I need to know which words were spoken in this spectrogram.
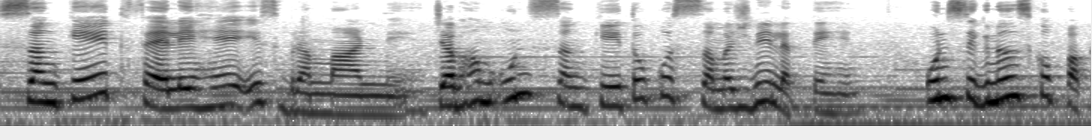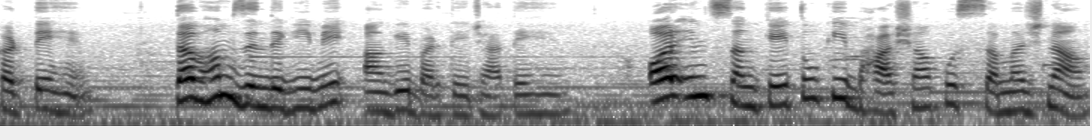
संकेत फैले हैं इस ब्रह्मांड में। जब हम उन संकेतों को समझने लगते हैं, उन सिग्नल्स को पकड़ते हैं तब हम ज़िंदगी में आगे बढ़ते जाते हैं। और इन संकेतों की भाषा को समझना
